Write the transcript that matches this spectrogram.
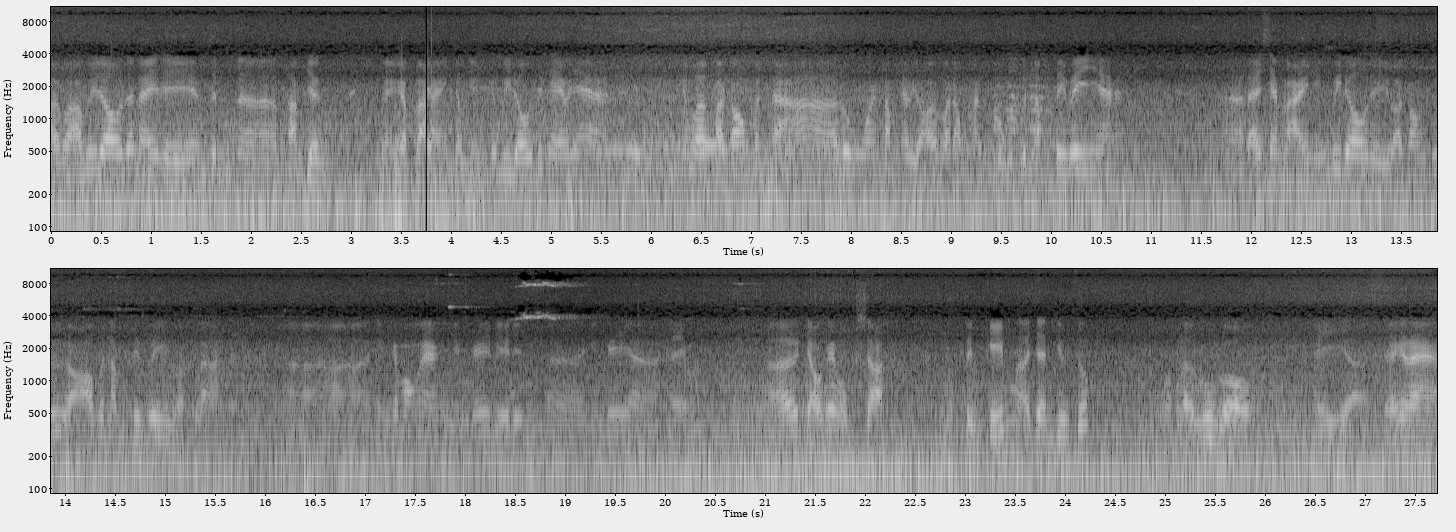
Rồi và video đến đây thì em xin ờ, tạm dừng. Hẹn gặp lại bạn trong những cái video tiếp theo nha. Cảm ơn bà con mình đã luôn quan tâm theo dõi và đồng hành cùng Vinh Lâm TV nha. À, để xem lại những video thì bà con cứ gõ Vinh Lâm TV hoặc là à, những cái món ăn những cái địa điểm à, những cái à, hẻm ở chỗ cái mục search tìm kiếm ở trên YouTube hoặc là Google thì à, sẽ ra.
